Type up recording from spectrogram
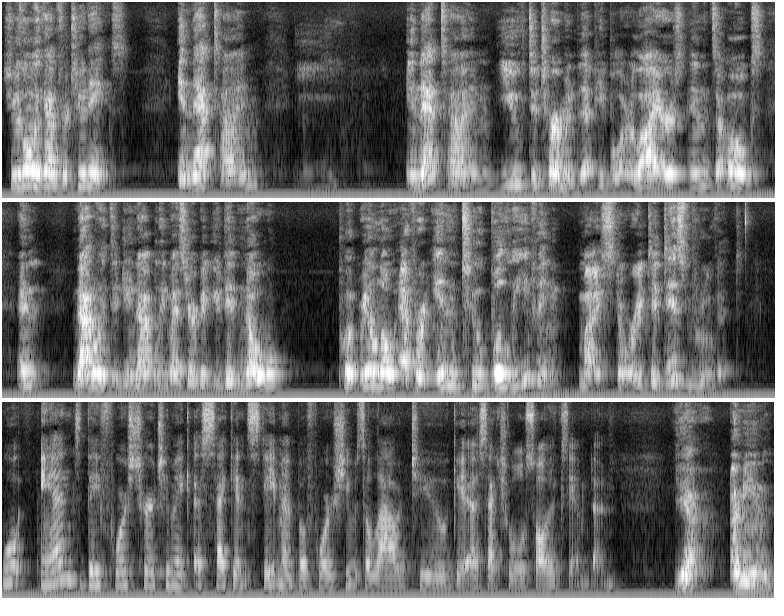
she was only gone for two days. In that time, in that time, you've determined that people are liars and it's a hoax. And not only did you not believe my story, but you did no put real no effort into believing my story to disprove it. Well, and they forced her to make a second statement before she was allowed to get a sexual assault exam done. Yeah, I mean,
